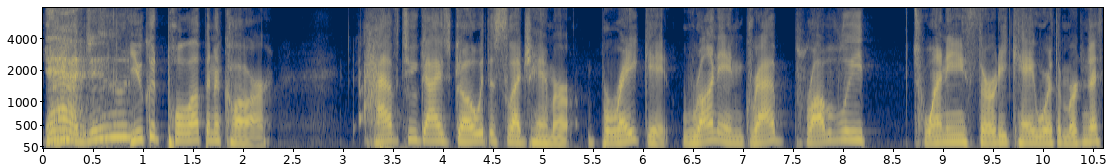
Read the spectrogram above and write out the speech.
yeah, dude. you could pull up in a car, have two guys go with a sledgehammer, break it, run in, grab probably 20, 30K worth of merchandise,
